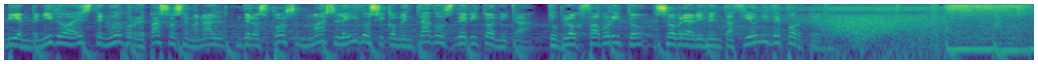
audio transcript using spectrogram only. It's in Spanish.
Bienvenido a este nuevo repaso semanal de los posts más leídos y comentados de Bitónica, tu blog favorito sobre alimentación y deporte.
